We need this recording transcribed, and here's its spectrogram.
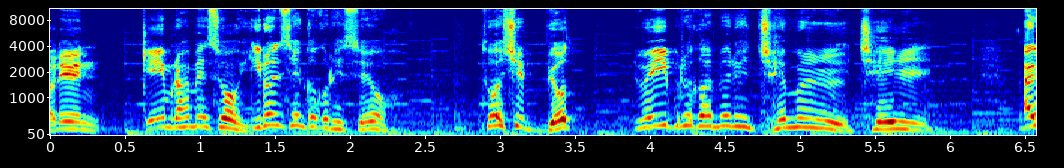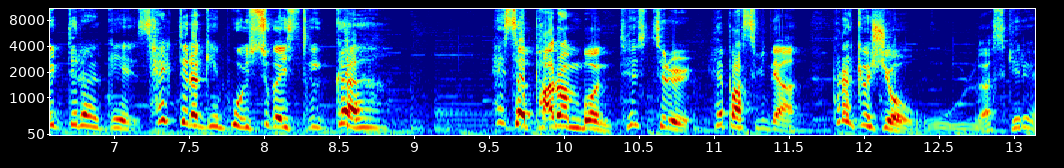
저는 게임을 하면서 이런 생각을 했어요. 도대체 몇 웨이브를 가면은 잼을 제일 알뜰하게 살뜰하게 볼 수가 있을까? 해서 바로 한번 테스트를 해봤습니다. 하라교쇼 렛츠기릿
